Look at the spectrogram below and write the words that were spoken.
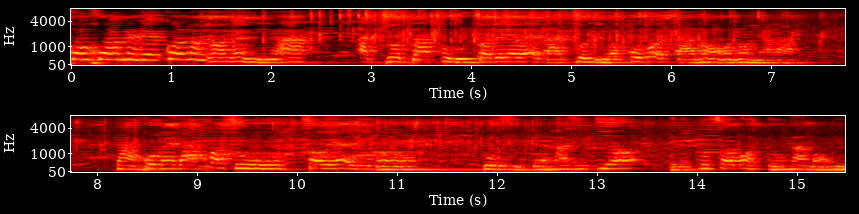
xoxoa me ɖe kɔnɔ yɔ ne nya. Adzota furu tɔ de lɛ adzo yɔ kobɔ ta nɔnɔ nya. Gakome ɖa xɔsu sɔyɛ libɔ. Gosi tɛ ma si diɔ èkó sọ́wọ́ tó ká mọ̀ ń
